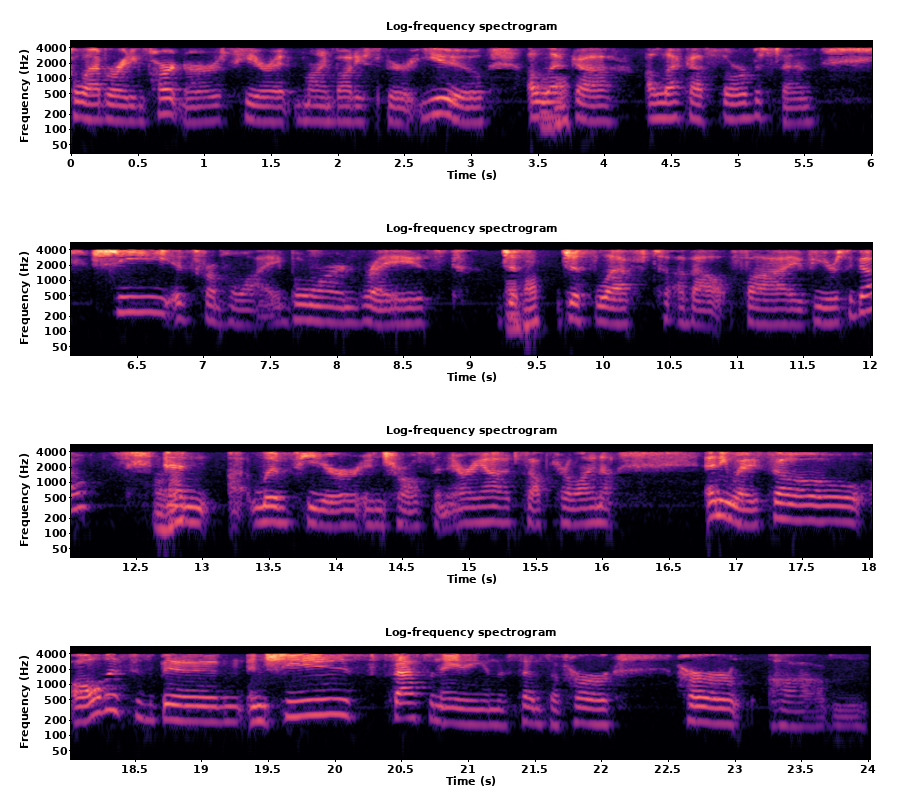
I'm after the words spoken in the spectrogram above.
collaborating partners here at Mind Body Spirit U, Aleka Aleka Thorbison. She is from Hawaii, born, raised, just Uh-huh. just left about five years ago, Uh-huh. and uh, lives here in Charleston area, South Carolina. Anyway, so all this has been, and she's fascinating in the sense of her her um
